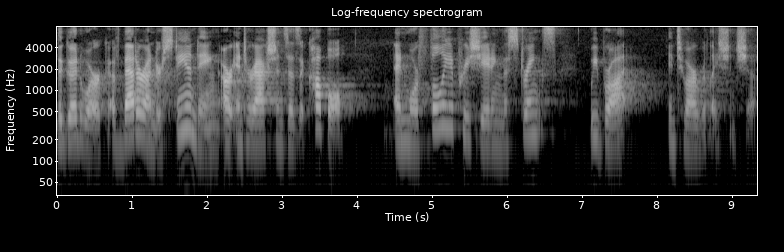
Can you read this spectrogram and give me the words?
the good work of better understanding our interactions as a couple and more fully appreciating the strengths we brought into our relationship.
